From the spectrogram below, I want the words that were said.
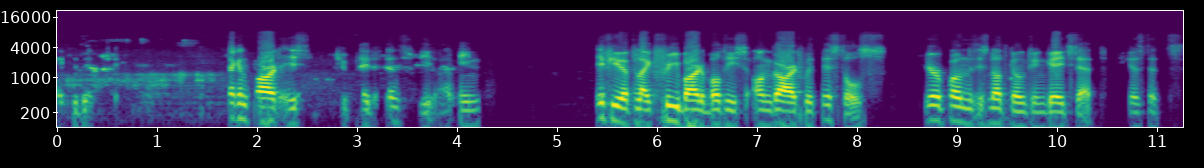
makes it interesting. second part is you play defensively i mean if you have like three Barnabotti on guard with pistols your opponent is not going to engage that because that's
